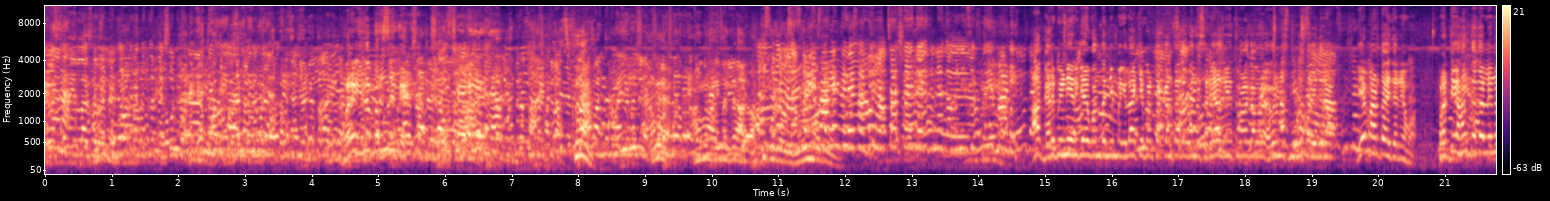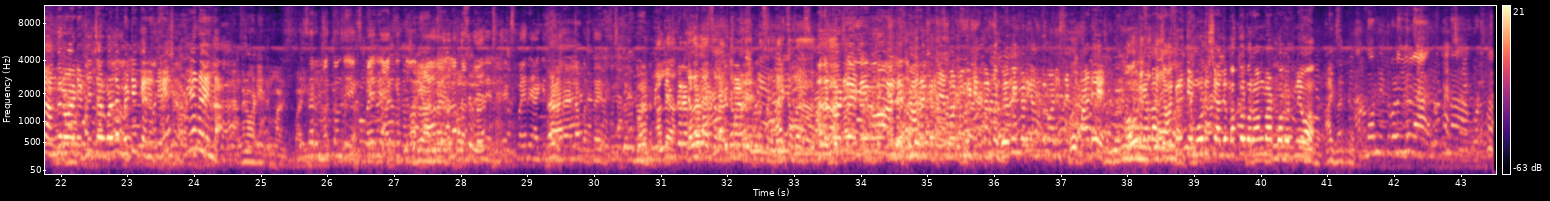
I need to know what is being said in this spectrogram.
ಬರೀ ಇಲ್ಲ ಪರಿಸ್ಥಿತಿ. ಆ ಗರ್ಭಿಣಿಯರಿಗೆ ಒಂದು ನಿಮ್ಮ ಇಲಾಖೆ ಬರ್ತಕ್ಕಂಥದ್ದು ಒಂದು ಸರಿಯಾದ ರೀತಿ ಒಳಗೆ ಅವರು ಅವೇರ್ನೆಸ್ ಮೂಡಿಸ್ತಾ ಇದ್ದೀರಾ? ಏನ್ ಮಾಡ್ತಾ ಇದ್ದೀರಿ ನೀವು? ಪ್ರತಿ ಹಂತದಲ್ಲಿನ ಅಂಗನವಾಡಿ ಟೀಚರ್ಗಳನ್ನ ಮೀಟಿಂಗ್ ಕರಿತೀರಿ? ಏನು ಇಲ್ಲ. ಅಂಗನವಾಡಿ ಇದನ್ನ ಮಾಡಿ ಸರ್ ಮತ್ತೊಂದು ಎಕ್ಸ್ಪೈರಿ ಆಗಿದ್ದು ಆಹಾರ ಎಲ್ಲ ಬರ್ತಾ ಇದೆ. ಎಕ್ಸ್ಪೈರಿ ಆಗಿದ್ದು ಆಹಾರ ಎಲ್ಲ ಬರ್ತಾ ಇದೆ. ಅದನ್ನ ನೋಡ್ರಿ ನೀವು ಅಲ್ಲಿ ಪಾಲಕರನ್ನ ಎಲ್ಲರನ್ನೂ ಮೀಟಿಂಗ್ ಕರೆದು ಬೇರೆ ಕಡೆಗೆ ಅಂಗನವಾಡಿ ಮಾಡಿ ಅವ್ರಿಗೆಲ್ಲ ಜಾಗೃತಿ ಮೂಡಿಸಿ ಅಲ್ಲಿ ಮಕ್ಕಳು ಬರೋಂಗ್ ಮಾಡ್ಕೋಬೇಕು ನೀವು.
